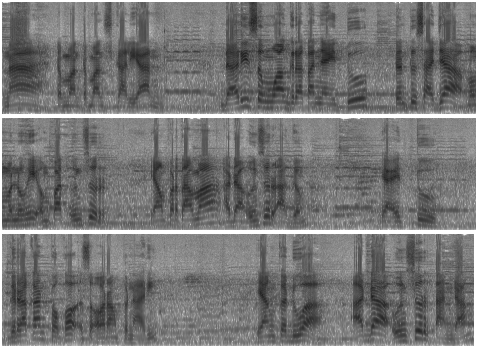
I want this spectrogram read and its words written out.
Nah, teman-teman sekalian, dari semua gerakannya itu tentu saja memenuhi empat unsur. Yang pertama ada unsur agam, yaitu gerakan pokok seorang penari. Yang kedua ada unsur tandang.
